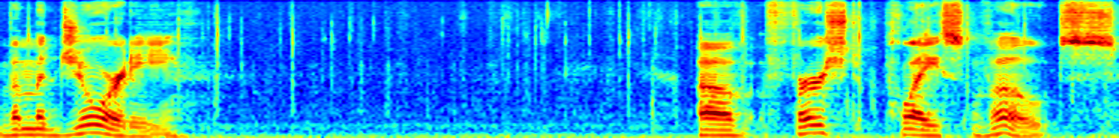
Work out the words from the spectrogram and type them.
the majority of first place votes,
